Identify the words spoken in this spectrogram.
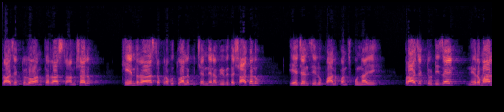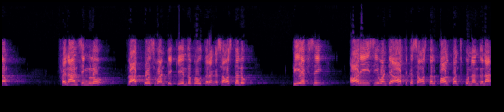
ప్రాజెక్టులో అంతర్రాష్ట్ర అంశాలు కేంద్ర రాష్ట్ర ప్రభుత్వాలకు చెందిన వివిధ శాఖలు ఏజెన్సీలు పాలు పంచుకున్నాయి. ప్రాజెక్టు డిజైన్ నిర్మాణం ఫైనాన్సింగ్లో రాప్కోస్ వంటి కేంద్ర ప్రభుత్వ రంగ సంస్థలు పిఎఫ్సి ఆర్ఈసి వంటి ఆర్థిక సంస్థలు పాల్పంచుకున్నందున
